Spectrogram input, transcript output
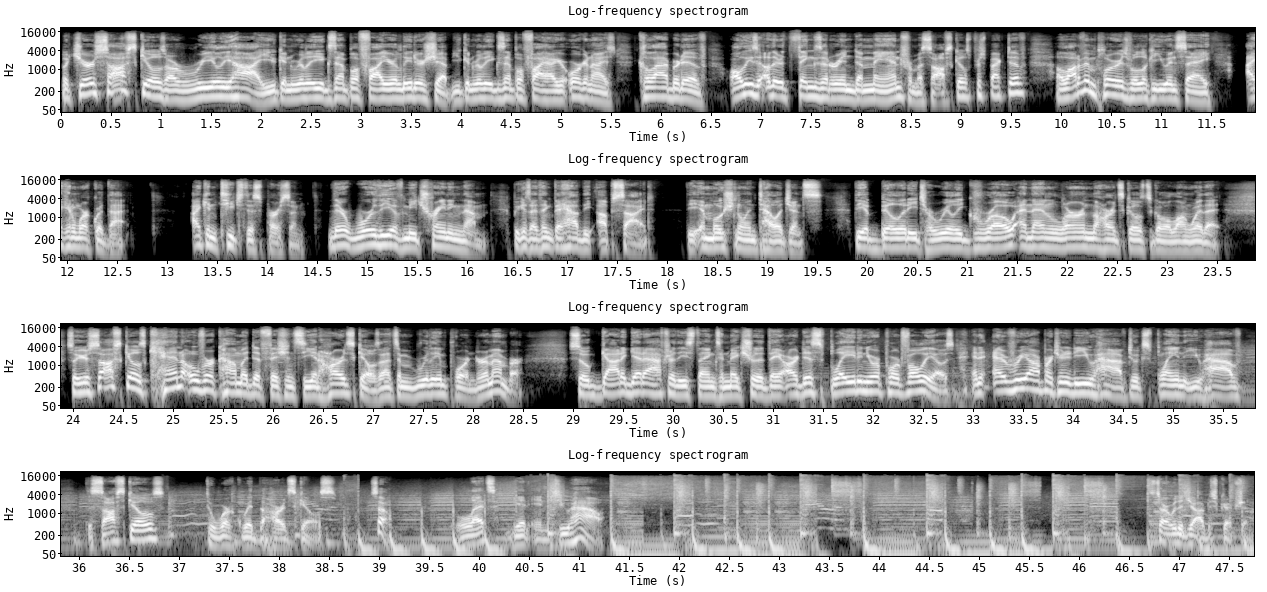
but your soft skills are really high. You can really exemplify your leadership. You can really exemplify how you're organized, collaborative, all these other things that are in demand from a soft skills perspective. A lot of employers will look at you and say, I can work with that. I can teach this person. They're worthy of me training them because I think they have the upside the emotional intelligence, the ability to really grow and then learn the hard skills to go along with it. So your soft skills can overcome a deficiency in hard skills. That's really important to remember. So got to get after these things and make sure that they are displayed in your portfolios and every opportunity you have to explain that you have the soft skills to work with the hard skills. So, let's get into how. Start with a job description.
